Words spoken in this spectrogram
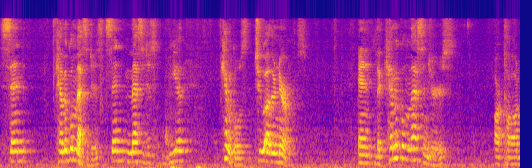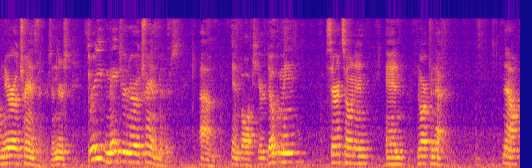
send chemical messages, send messages via chemicals to other neurons. And the chemical messengers are called neurotransmitters. And there's three major neurotransmitters um, involved here dopamine, serotonin, and norepinephrine. Now,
